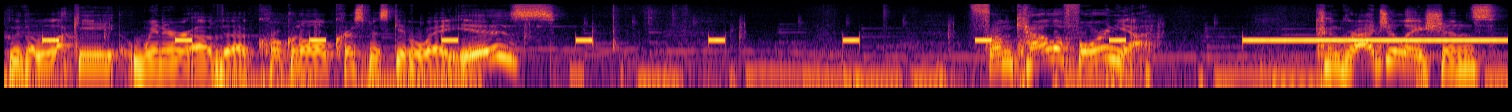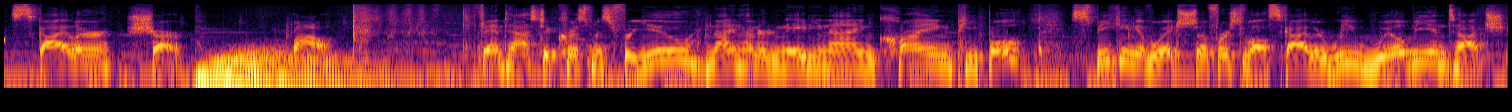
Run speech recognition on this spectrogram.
who the lucky winner of the Crokinole Christmas giveaway is. From California. Congratulations, Skylar Sharp. Wow. Fantastic Christmas for you, 989 crying people. Speaking of which, so first of all, Skylar, we will be in touch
